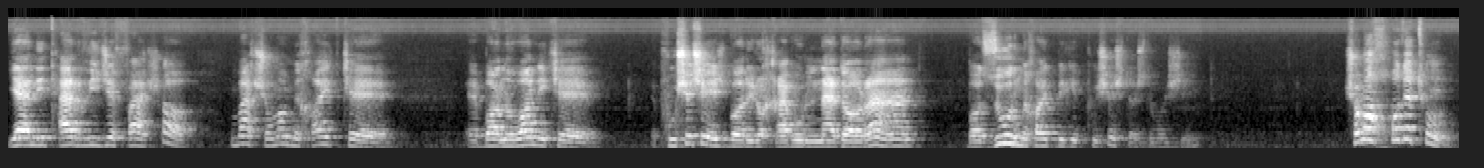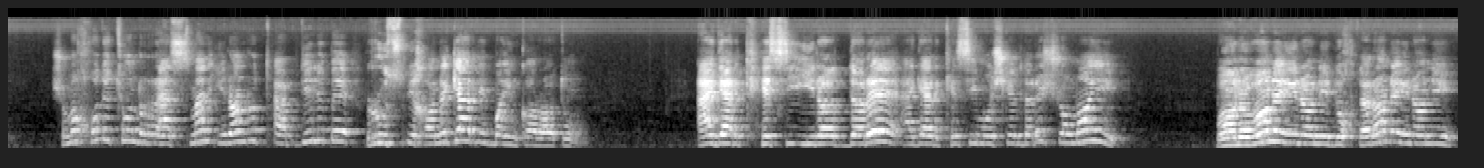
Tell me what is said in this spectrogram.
یعنی ترویج فحشا. اون وقت شما می‌خواید که بانوانی که پوشش اجباری رو قبول ندارند با زور می‌خواید بگید پوشش داشته باشید؟ شما خودتون شما خودتون رسما ایران رو تبدیل به روسبیخانه کردید با این کاراتون. اگر کسی ایراد داره اگر کسی مشکل داره شمایید بانوان ایرانی دختران ایرانی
